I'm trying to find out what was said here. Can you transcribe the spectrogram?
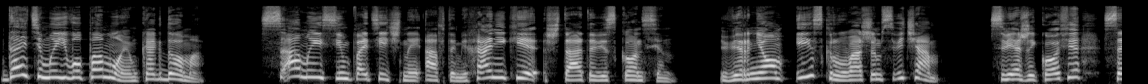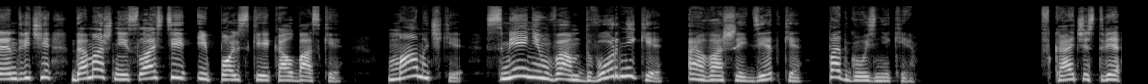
Дайте мы его помоем, как дома». Самые симпатичные автомеханики штата Висконсин. Вернем искру вашим свечам. Свежий кофе, сэндвичи, домашние сласти и польские колбаски. Мамочки, сменим вам дворники, а вашей детке — подгузники. В качестве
